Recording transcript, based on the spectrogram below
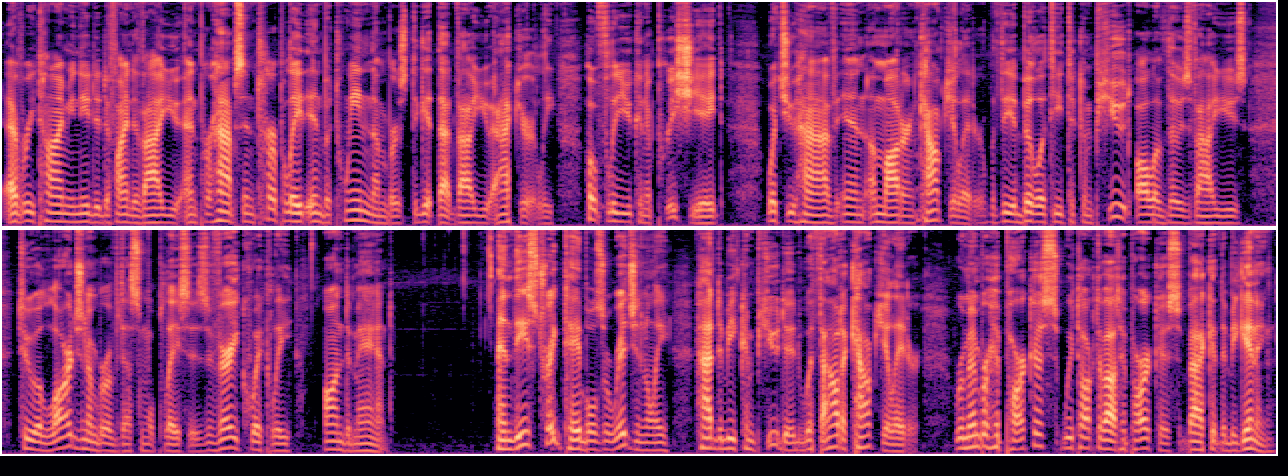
every time you needed to find a value and perhaps interpolate in between numbers to get that value accurately. Hopefully you can appreciate what you have in a modern calculator with the ability to compute all of those values to a large number of decimal places very quickly on demand. And these trig tables originally had to be computed without a calculator. Remember Hipparchus? We talked about Hipparchus back at the beginning.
